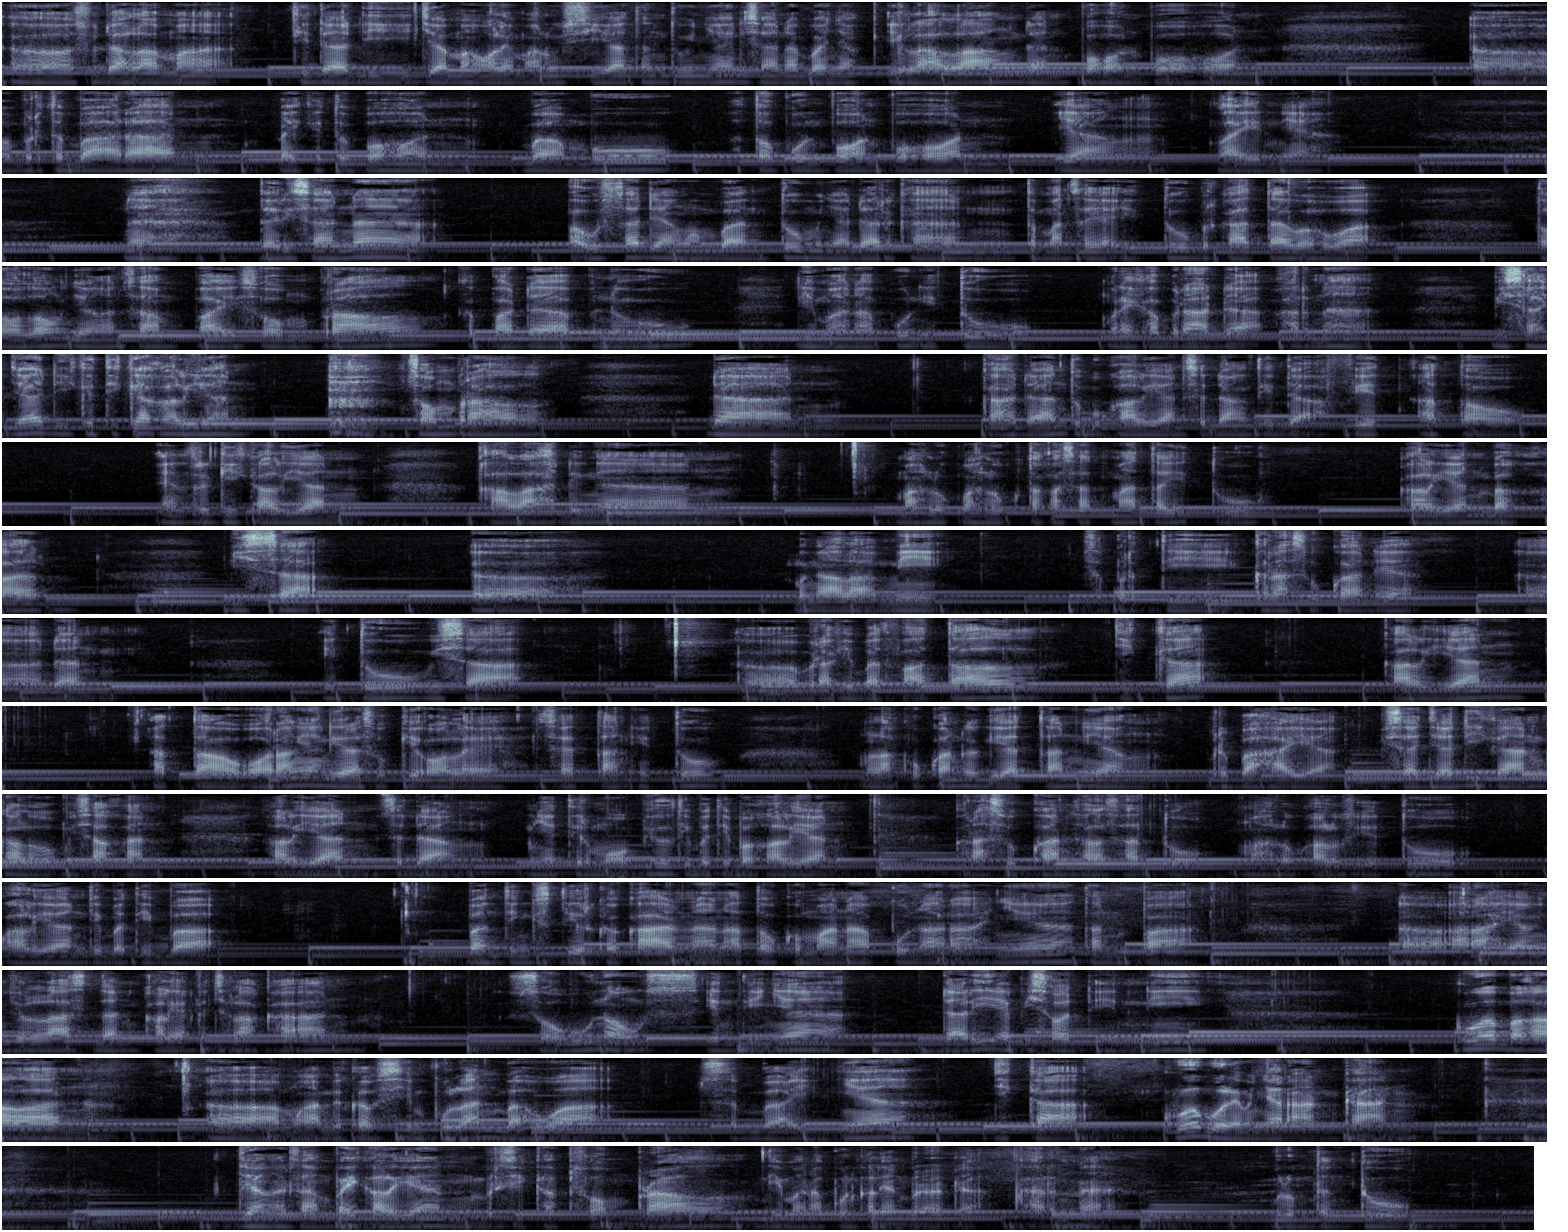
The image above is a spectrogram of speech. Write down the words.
uh, sudah lama tidak dijamah oleh manusia tentunya di sana banyak ilalang dan pohon-pohon uh, bertebaran baik itu pohon bambu ataupun pohon-pohon yang lainnya. Nah, dari sana Pak Ustadz yang membantu menyadarkan teman saya itu berkata bahwa tolong jangan sampai sompral kepada penunggu di mana pun itu mereka berada. Karena bisa jadi ketika kalian sompral dan keadaan tubuh kalian sedang tidak fit atau energi kalian kalah dengan makhluk-makhluk tak kasat mata itu kalian bahkan bisa uh, mengalami seperti kerasukan ya. Uh, dan itu bisa uh, berakibat fatal jika kalian atau orang yang dirasuki oleh setan itu melakukan kegiatan yang berbahaya. Bisa jadi kan kalau misalkan kalian sedang menyetir mobil tiba-tiba kalian kerasukan salah satu makhluk halus itu kalian tiba-tiba banting setir ke kanan atau ke mana pun arahnya tanpa uh, arah yang jelas dan kalian kecelakaan so who knows intinya dari episode ini gue bakalan uh, mengambil kesimpulan bahwa sebaiknya jika gue boleh menyarankan Jangan sampai kalian bersikap sompral di mana pun kalian berada, karena belum tentu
